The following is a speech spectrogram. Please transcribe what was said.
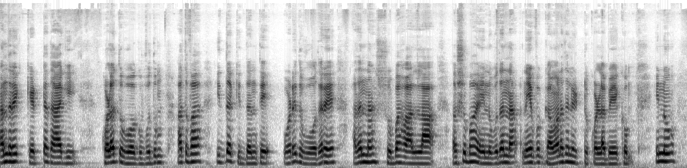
ಅಂದರೆ ಕೆಟ್ಟದಾಗಿ ಕೊಳೆತು ಹೋಗುವುದು ಅಥವಾ ಇದ್ದಕ್ಕಿದ್ದಂತೆ ಒಡೆದು ಹೋದರೆ ಅದನ್ನು ಶುಭ ಅಲ್ಲ. ಅಶುಭ ಎನ್ನುವುದನ್ನು ನೀವು ಗಮನದಲ್ಲಿಟ್ಟುಕೊಳ್ಳಬೇಕು. ಇನ್ನು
